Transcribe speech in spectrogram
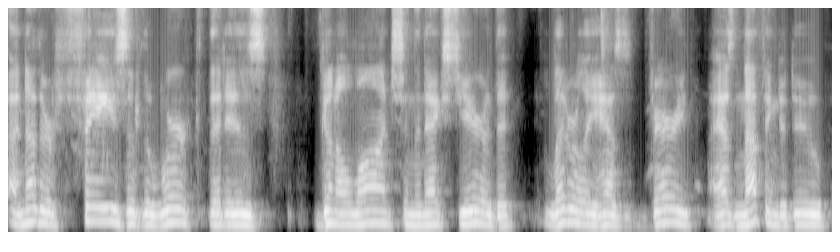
another phase of the work that is going to launch in the next year that literally has very has nothing to do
